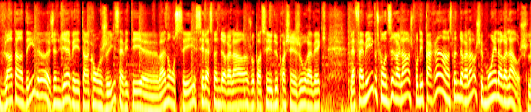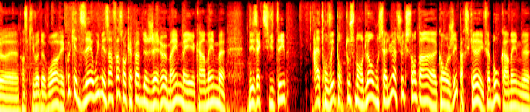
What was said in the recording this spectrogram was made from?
vous l'entendez, là, Geneviève est en congé, ça avait été euh, annoncé. C'est la semaine de relâche. Je vais passer les deux prochains jours avec la famille, parce qu'on dit relâche. Pour des parents, en semaine de relâche, c'est moins la relâche. Là, parce qu'il va devoir... Quoi qu'il disait, oui, mes enfants sont capables de gérer eux-mêmes, mais il y a quand même des activités à trouver pour tout ce monde-là. On vous salue à ceux qui sont en euh, congé parce qu'il fait beau quand même. Euh,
